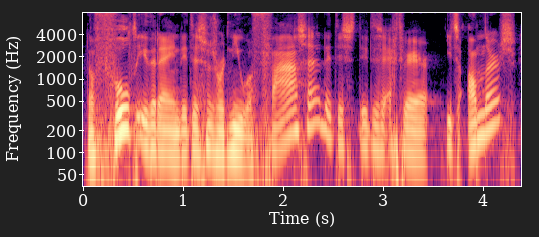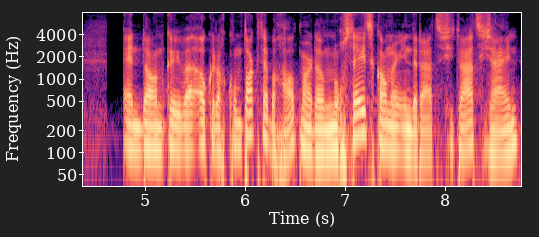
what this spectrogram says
Dan voelt iedereen, dit is een soort nieuwe fase. Dit is, dit is echt weer iets anders. En dan kun je wel elke dag contact hebben gehad, maar dan nog steeds kan er inderdaad de situatie zijn.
